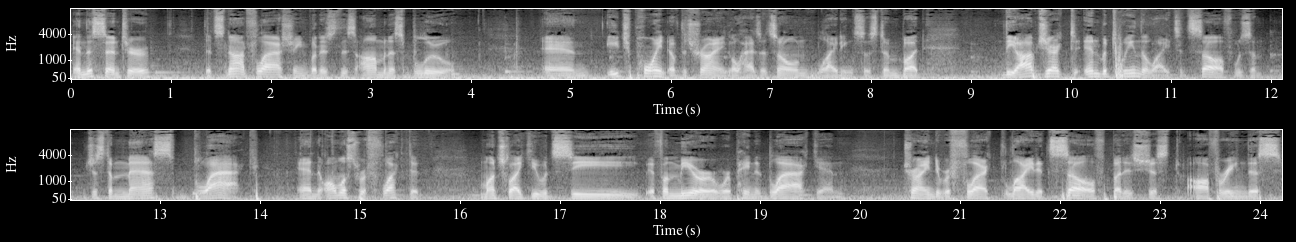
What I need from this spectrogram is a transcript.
in the center that's not flashing, but it's this ominous blue. And each point of the triangle has its own lighting system, but the object in between the lights itself was a, just a mass black and almost reflected, much like you would see if a mirror were painted black and trying to reflect light itself, but it's just offering this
